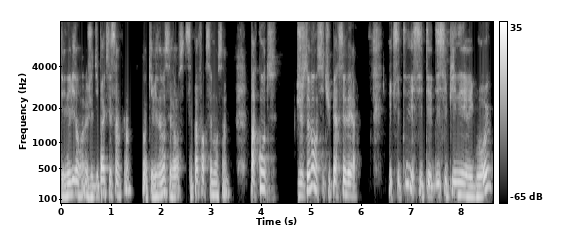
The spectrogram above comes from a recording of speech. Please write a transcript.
évident. Je dis pas que c'est simple. Hein. Donc évidemment, c'est c'est pas forcément simple. Par contre, justement, si tu persévères et que si tu es discipliné et rigoureux,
